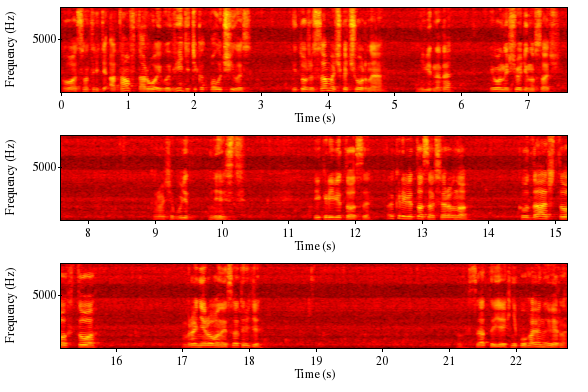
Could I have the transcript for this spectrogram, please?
Вот, смотрите, а там второй, вы видите, как получилось? И тоже самочка черная, не видно, да? И он еще один усач. Короче, будет нерест. И креветосы. А креветосам все равно. Куда, что, кто. Бронированный, смотрите. Саты, я их не пугаю, наверное.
